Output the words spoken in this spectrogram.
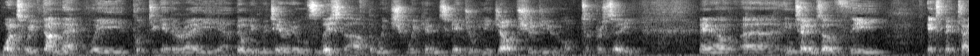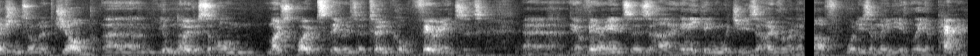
once we've done that, we put together a uh, building materials list after which we can schedule your job should you opt to proceed. Now, uh, in terms of the expectations on a job, um, you'll notice on most quotes there is a term called variances. Uh, now, variances are anything which is over and above what is immediately apparent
